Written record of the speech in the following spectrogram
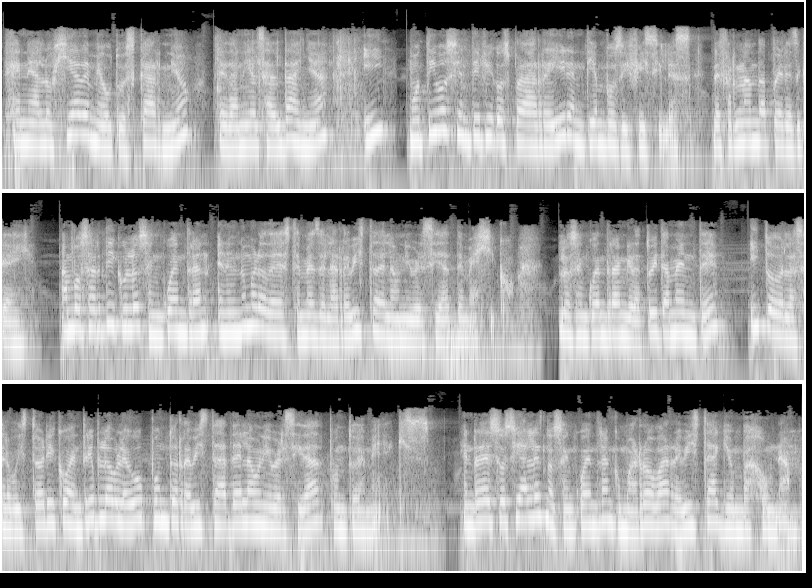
Genealogía de mi autoescarnio de Daniel Saldaña y Motivos científicos para reír en tiempos difíciles de Fernanda Pérez Gay. Ambos artículos se encuentran en el número de este mes de la revista de la Universidad de México. Los encuentran gratuitamente y todo el acervo histórico en www.revistadelauniversidad.mx. En redes sociales nos encuentran como arroba revista-unam.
